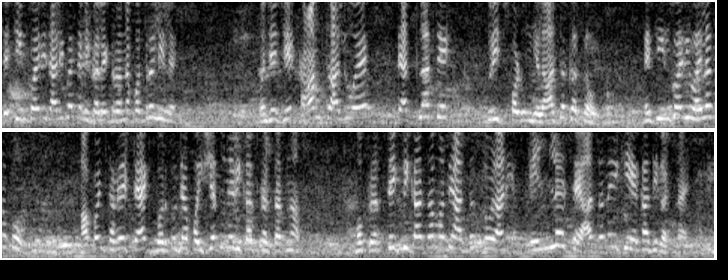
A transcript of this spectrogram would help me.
त्याची इन्क्वायरी झाली पाहिजे? मी कलेक्टरांना पत्र लिहिलंय. म्हणजे जे काम चालू आहे त्यातलाच एक ब्रिज पडून गेला. असं कसं होतं? याची इन्क्वायरी व्हायला नको. आपण सगळे टॅक्स भरतो त्या पैशातून हे विकास करतात ना. मग प्रत्येक विकासामध्ये असंच गोळ आणि एंडलेस आहे. असं नाही की एखादी घटना आहे.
